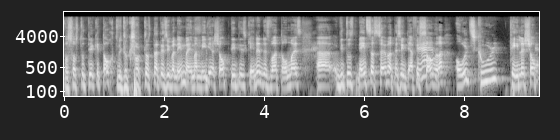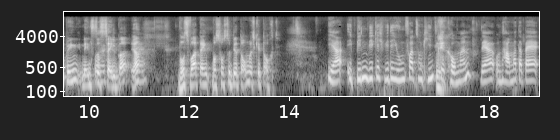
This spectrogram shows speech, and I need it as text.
Was hast du dir gedacht, wie du gesagt hast, das übernehmen wir? Ich meine, Mediashop, die das kennen, das war damals, äh, wie du nennst das selber, deswegen darf ich ja. sagen, oder? Oldschool Teleshopping, ja. nennst du das selber, ja? ja? Was war dein, was hast du dir damals gedacht? Ja, ich bin wirklich wie die Jungfrau zum Kind gekommen ja, und haben mir dabei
